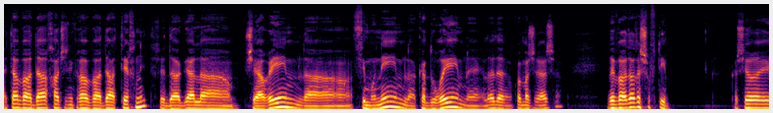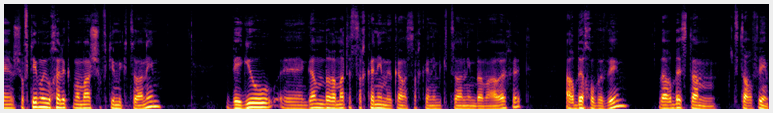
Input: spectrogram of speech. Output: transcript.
הייתה ועדה אחת שנקרא הוועדה הטכנית, שדאגה לשערים, לסימונים, לכדורים, ל... לא יודע, כל מה שהיה שם. וועדת השופטים. כאשר אה, שופטים היו חלק ממש שופטים מקצוענים, והגיעו, אה, גם ברמת השחקנים, היו כמה שחקנים מקצוענים במערכת, הרבה חובבים, והרבה סתם מצטרפים.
